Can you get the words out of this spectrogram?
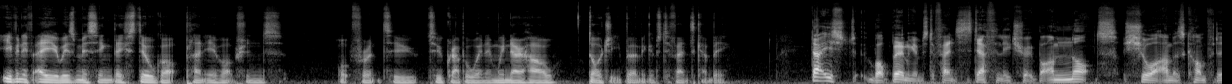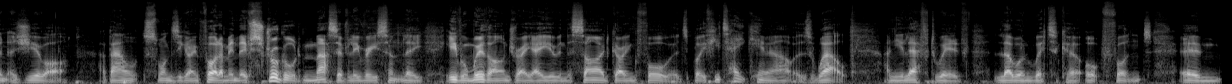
even if Ayew is missing, they've still got plenty of options up front to to grab a win, and we know how dodgy Birmingham's defence can be. That is, well, Birmingham's defence is definitely true, but I'm not sure I'm as confident as you are about Swansea going forward. I mean, they've struggled massively recently, even with Andre Ayew in the side going forwards. But if you take him out as well, and you're left with Lowe and Whittaker up front, um,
